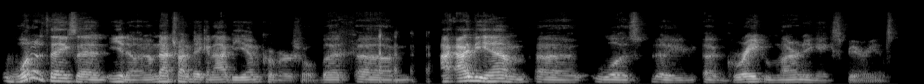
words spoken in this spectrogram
one of the things and you know and i'm not trying to make an ibm commercial but um, I, ibm uh, was a, a great learning experience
